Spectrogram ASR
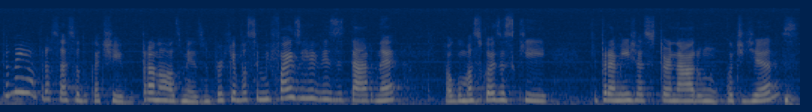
também é um processo educativo para nós mesmos, porque você me faz revisitar né, algumas coisas que que para mim já se tornaram cotidianas.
